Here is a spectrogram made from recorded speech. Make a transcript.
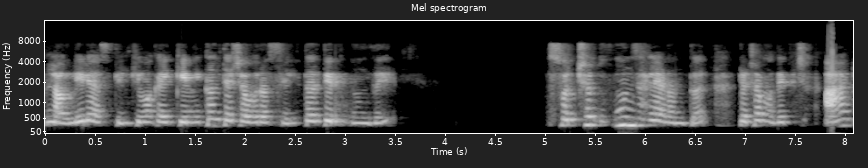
लावलेले असतील किंवा काही केमिकल त्याच्यावर असेल तर ते धुवून जाईल स्वच्छ धुवून झाल्यानंतर त्याच्यामध्ये आठ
